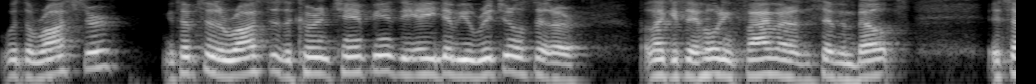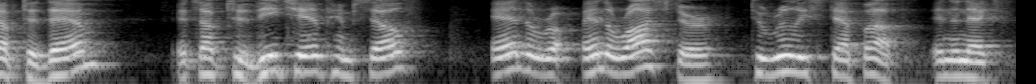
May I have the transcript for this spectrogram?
with the roster. It's up to the roster, the current champions, the AEW originals that are like I said, holding five out of the seven belts. It's up to them. It's up to the champ himself and the and the roster to really step up in the next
